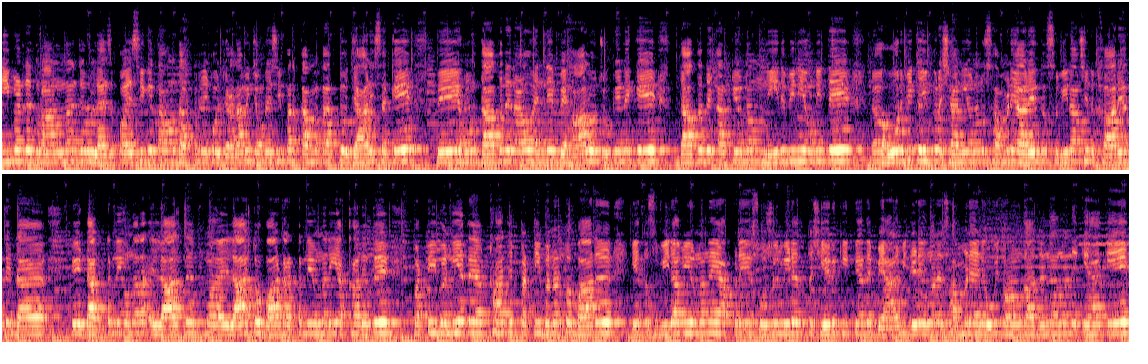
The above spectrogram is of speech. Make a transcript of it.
ਈਵੈਂਟ ਦੇ ਦੌਰਾਨ ਉਹਨਾਂ ਨੇ ਜਦੋਂ ਲੈਂਸ ਪਾਏ ਸੀਗੇ ਤਾਂ ਉਹ ਡਾਕਟਰ ਦੇ ਕੋਲ ਜਾਣਾ ਵੀ ਚਾਹੁੰਦੇ ਸੀ, ਪਰ ਕੰਮ ਕਰਕੇ ਉਹ ਜਾ ਨਹੀਂ ਸਕੇ ਤੇ ਹੁਣ ਦਰਦ ਦੇ ਨਾਲ ਉਹ ਇੰਨੇ ਬੇਹਾਲ ਹੋ ਚੁੱਕੇ ਨੇ ਕਿ ਦਰਦ ਦੇ ਕਰਕੇ ਉਹਨਾਂ ਨੂੰ ਨੀਂਦ ਵੀ ਨਹੀਂ ਆਉਂਦੀ ਤੇ ਹੋਰ ਵੀ ਕਈ ਪਰੇਸ਼ਾਨੀਆਂ ਉਹਨਾਂ ਨੂੰ ਸਾਹਮਣੇ ਆ ਰਹੀਆਂ ਤਸਵੀਰਾਂ ਅਸੀਂ ਦਿਖਾ ਰਹੇ ਹਾਂ ਤੇ ਡਾ- ਕਿ ਡਾਕਟਰ ਨੇ ਉਹਨਾਂ ਦਾ ਇਲਾਜ ਤੇ, ਇਲਾਜ ਤੋਂ ਬਾਅਦ ਡਾਕਟਰ ਨੇ ਉਹਨਾਂ ਦੀ ਅੱਖਾਂ ਦੇ ਉੱਤੇ ਪੱਟੀ ਬੰਨੀ ਹੈ ਤੇ ਅੱਖਾਂ 'ਤੇ ਪੱਟੀ ਬੰਨਣ ਤੋਂ ਬਾਅਦ ਇਹ ਤਸਵੀਰਾਂ ਵੀ ਉਹਨਾਂ ਨੇ ਆਪਣੇ ਸੋਸ਼ਲ ਮੀਡੀਆ ਤੇ ਸ਼ੇਅਰ ਕੀਤੀਆਂ ਤੇ ਬਿਆਨ ਵੀ ਜਿਹੜੇ ਉਹਨਾਂ ਦੇ ਸਾਹਮਣੇ ਨੇ, ਉਹ ਵੀ ਤੁਹਾਨੂੰ ਦੱਸ ਦਿੰਦੇ ਉਹਨਾਂ ਨੇ ਕਿਹਾ ਕਿ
